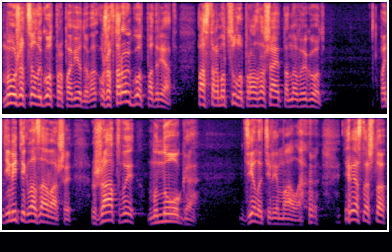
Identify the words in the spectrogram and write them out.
Мы уже целый год проповедуем, уже второй год подряд. Пастор Мацула провозглашает на Новый год. Поднимите глаза ваши. Жатвы много, делателей мало. Интересно, что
